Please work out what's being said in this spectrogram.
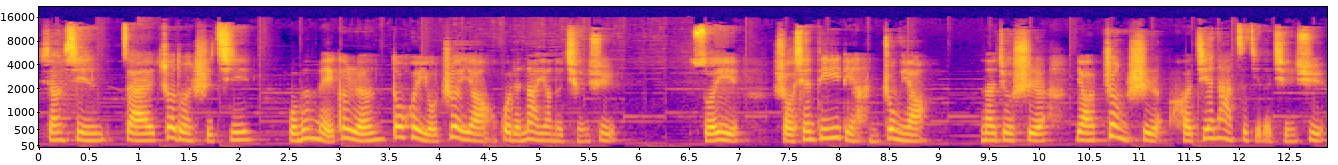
相信在这段时期，我们每个人都会有这样或者那样的情绪，所以首先第一点很重要，那就是要正视和接纳自己的情绪。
